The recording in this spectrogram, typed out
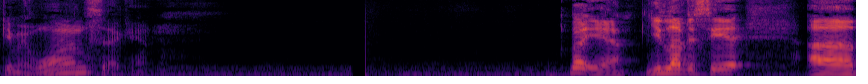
Give me one second. But yeah, you'd love to see it. Uh,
